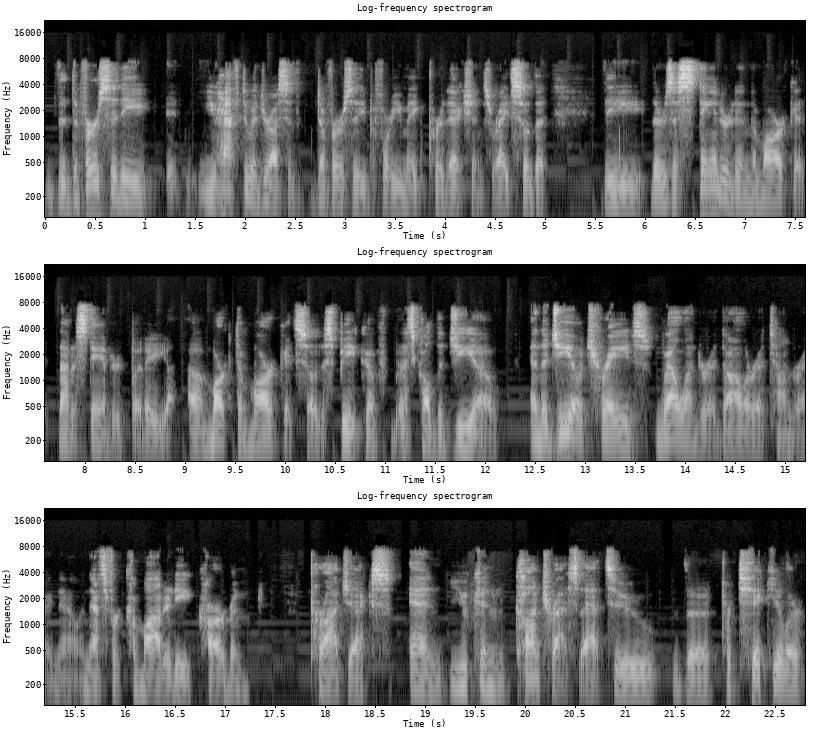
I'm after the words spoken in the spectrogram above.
the diversity, you have to address diversity before you make predictions, right? So the the there's a standard in the market, not a standard, but a, a mark to market, so to speak, of that's called the GEO, and the geo trades well under a dollar a ton right now and that's for commodity carbon projects. And you can contrast that to the particular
